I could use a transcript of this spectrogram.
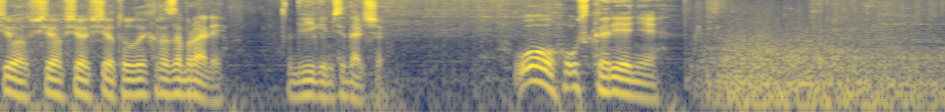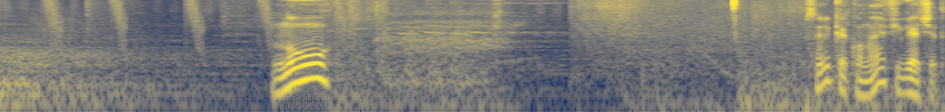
Все, все, все, все, тут их разобрали. Двигаемся дальше. О, ускорение. Ну? Посмотри, как он, а, фигачит.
